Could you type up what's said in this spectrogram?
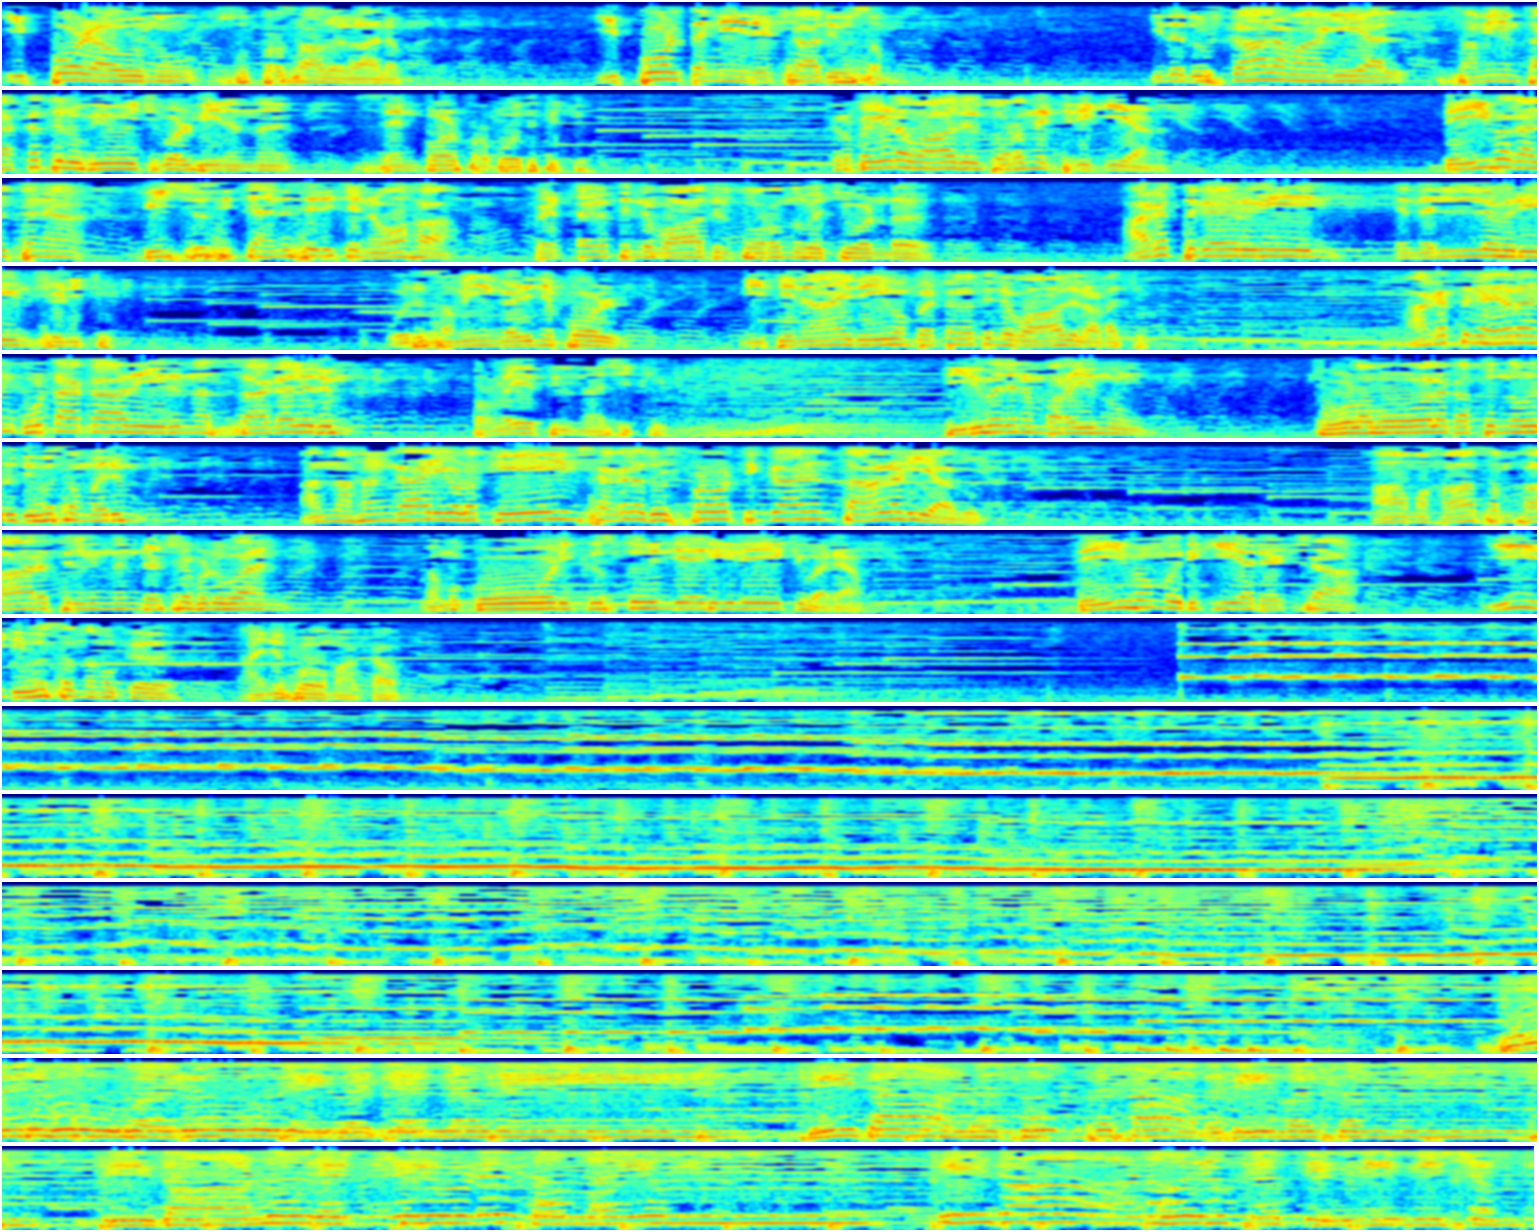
ഇപ്പോഴാവുന്നു സുപ്രസാദകാലം. ഇപ്പോൾ തന്നെ രക്ഷാദിവസം. ഇത് ദുഷ്കാലമാകിയാൽ സമയം തക്കത്തിൽ ഉപയോഗിച്ചുകൊള്ളുവീനെന്ന് സെന്റ് പോൾ പ്രബോധിപ്പിച്ചു. കൃപയുടെ വാതിൽ തുറന്നിട്ടിരിക്കുകയാണ്. ദൈവകൽപ്പന വിശ്വസിച്ചനുസരിച്ച നോഹ പെട്ടകത്തിന്റെ വാതിൽ തുറന്നു വെച്ചുകൊണ്ട് അകത്ത് കയറുകയും എന്നെല്ലാവരെയും ക്ഷണിച്ചു. ഒരു സമയം കഴിഞ്ഞപ്പോൾ നിത്യനായ ദൈവം പെട്ടകത്തിന്റെ വാതിൽ അടച്ചു. അകത്ത് കയറാൻ കൂട്ടാക്കാതെ ഇരുന്ന സകലരും പ്രളയത്തിൽ നശിച്ചു. തിരുവചനം പറയുന്നു ചൂള പോലെ കത്തുന്ന ഒരു ദിവസം വരും. അന്ന് അഹങ്കാരികളൊക്കെയും സകല ദുഷ്പ്രവർത്തിക്കാനും താളടിയാകും ആ മഹാസംഹാരത്തിൽ നിന്നും രക്ഷപ്പെടുവാൻ നമുക്കോടി ക്രിസ്തുവിന്റെ അരികിലേക്ക് വരാം. ദൈവം ഒരുക്കിയ രക്ഷ ഈ ദിവസം നമുക്ക് അനുഭവമാക്കാം. ദൈവജനമേ ഇതാണ് സുപ്രസാദ ദിവസം. ഇതാണ് രക്ഷയുടെ സമയം. ഇതാണ് ഒരുക്കത്തിൻ നിമിഷം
